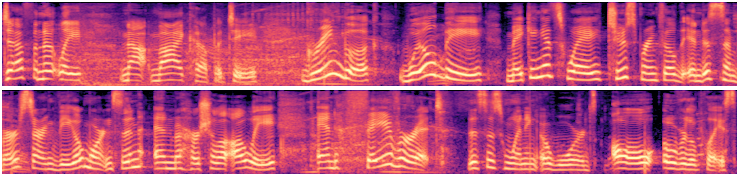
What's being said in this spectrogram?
Definitely not my cup of tea. Green Book will oh, be making its way to Springfield in December, starring Viggo Mortensen and Mahershala Ali, and Favorite this is winning awards all over the place.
